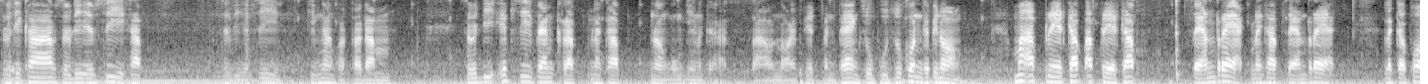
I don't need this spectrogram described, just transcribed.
สวัสดีครับ สวัสดี FC ครับ สวัสดี FC ทีมงานขอตาดำสวัสดี FC แฟนคลับนะครับน้ององค์ยิงแล้วก็สาวน้อยเพชรปันแพงสู้ผู้สู้คนครับพี่น้อง มาอัปเดตครับอัปเดตครับแสนแรกนะครับแสนแรก แล้วก็พอ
